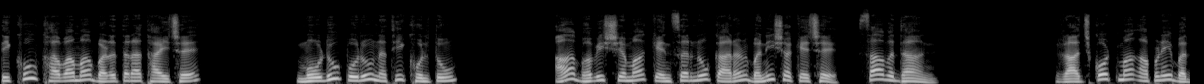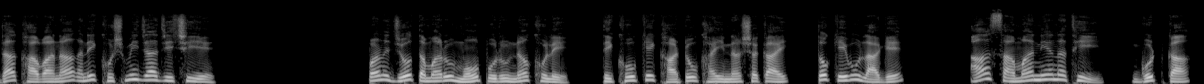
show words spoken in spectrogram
તીખું ખાવામાં બળતરા થાય છે? મોઢું પૂરું નથી ખુલતું? આ ભવિષ્યમાં કેન્સરનું કારણ બની શકે છે, સાવધાન. રાજકોટમાં આપણે બધા ખાવાના અને ખુશમિજાજી છીએ. પણ જો તમારું મોં પૂરું ન ખુલે, તીખું કે ખાટું ખાઈ ન શકાય, તો કેવું લાગે? આ સામાન્ય નથી. ગુટકા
